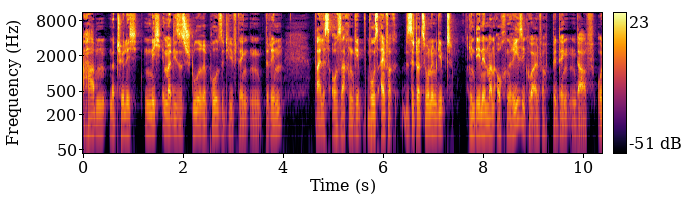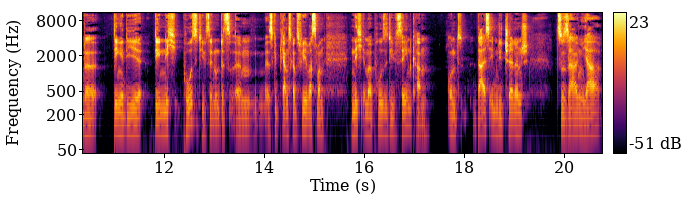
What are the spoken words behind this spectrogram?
haben natürlich nicht immer dieses sture Positivdenken drin, weil es auch Sachen gibt, wo es einfach Situationen gibt, in denen man auch ein Risiko einfach bedenken darf oder Dinge, die, die nicht positiv sind. Und das, ähm, es gibt ganz, ganz viel, was man nicht immer positiv sehen kann. Und da ist eben die Challenge zu sagen, ja,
